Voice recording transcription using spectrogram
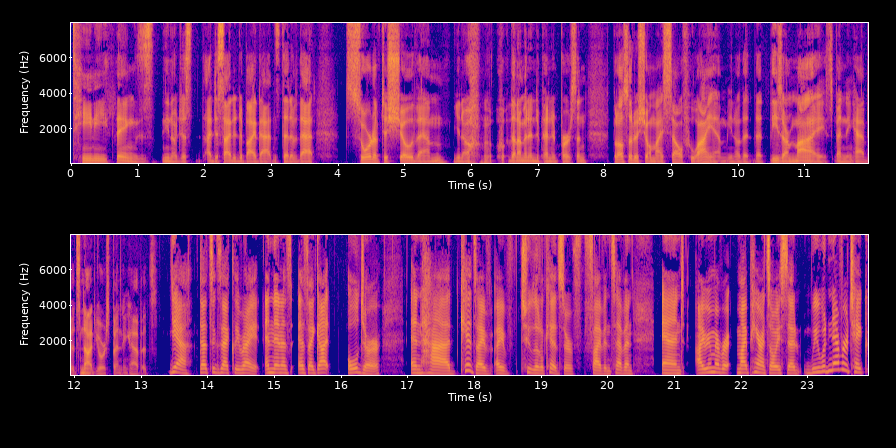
teeny things, you know, just I decided to buy that instead of that, sort of to show them, you know, that I'm an independent person, but also to show myself who I am, you know, that that these are my spending habits, not your spending habits. Yeah, that's exactly right. And then as as I got older, and had kids. I've I have two little kids. They're five and seven. And I remember my parents always said we would never take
